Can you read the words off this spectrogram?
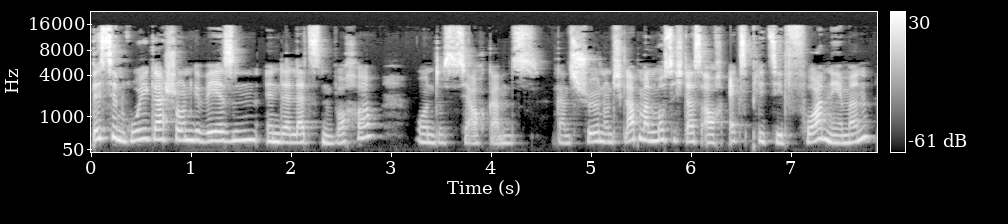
bisschen ruhiger schon gewesen in der letzten Woche und es ist ja auch ganz ganz schön und ich glaube, man muss sich das auch explizit vornehmen,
